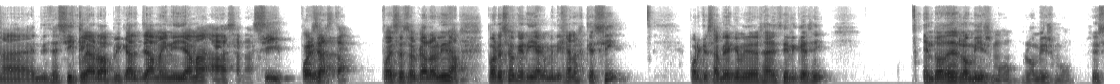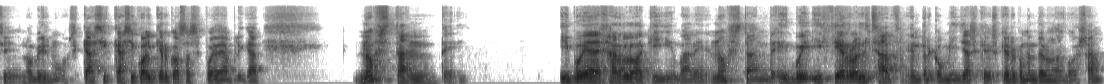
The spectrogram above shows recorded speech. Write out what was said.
Ah, dice, sí, claro, aplicar llama y ni llama a Asana. Sí, pues ya está. Pues eso, Carolina. Por eso quería que me dijeras que sí, porque sabía que me ibas a decir que sí. Entonces, lo mismo, lo mismo. Sí, sí, lo mismo. Casi, casi cualquier cosa se puede aplicar. No obstante, y voy a dejarlo aquí, ¿vale? No obstante, y, cierro el chat, entre comillas, que os quiero comentar una cosa.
